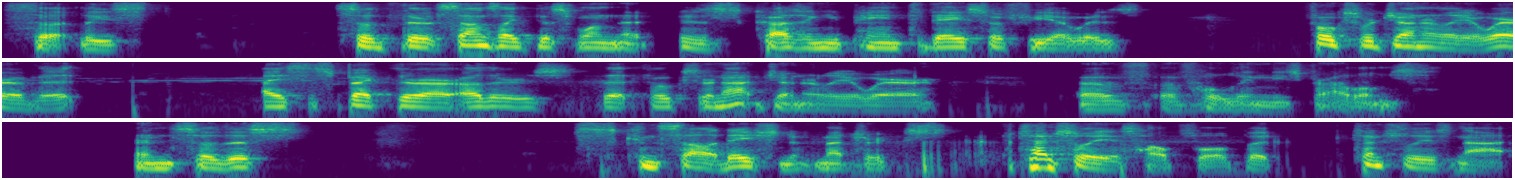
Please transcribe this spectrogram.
So at least, so there, sounds like this one that is causing you pain today, Sophia, was folks were generally aware of it. I suspect there are others that folks are not generally aware of, of holding these problems. And so this consolidation of metrics potentially is helpful, but potentially is not.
